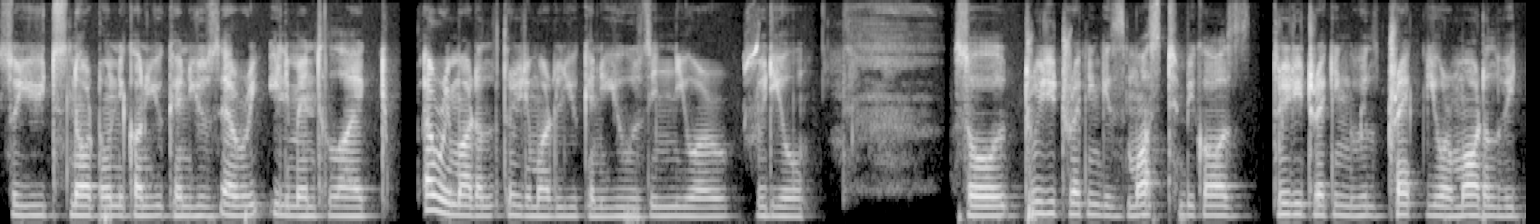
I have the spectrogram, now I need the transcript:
so you, it's not only can you can use every element like every model 3d model you can use in your video so 3d tracking is must because 3d tracking will track your model with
